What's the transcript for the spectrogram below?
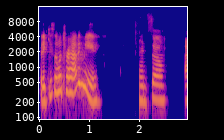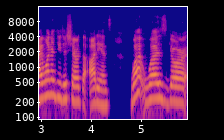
Thank you so much for having me. And so I wanted you to share with the audience what was your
